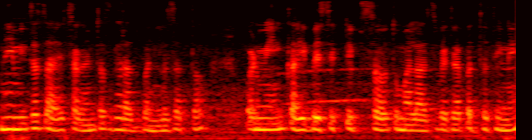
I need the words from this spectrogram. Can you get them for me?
नेहमीचंच आहे सगळ्यांच्याच घरात बनलं जातं. पण मी काही बेसिक टिप्स तुम्हाला आज वेगळ्या पद्धतीने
